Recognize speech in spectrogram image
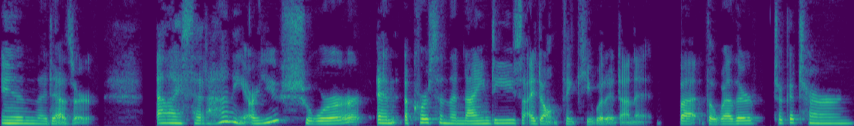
in the desert. And I said, honey, are you sure? And of course, in the 90s, I don't think he would have done it, but the weather took a turn.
